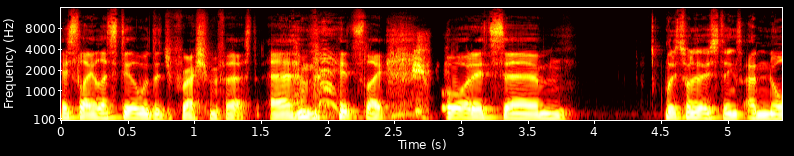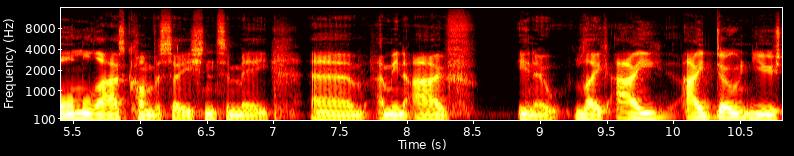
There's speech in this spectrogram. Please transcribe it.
it's like let's deal with the depression first. Um, it's like, but it's. Um, but it's one of those things, a normalized conversation to me. Um, I mean, I've you know like i i don't use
